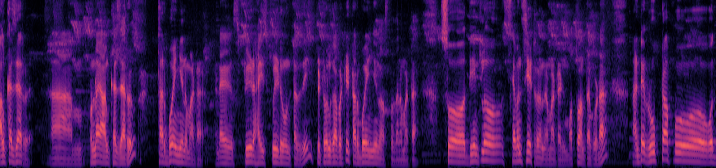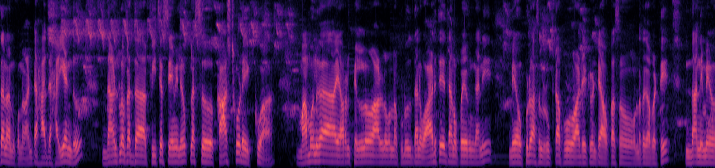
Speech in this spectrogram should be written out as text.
Alcazar Hyundai Alcazar turbo engine అనమాట అంటే స్పీడ్ హై స్పీడ్ ఉంటుంది. పెట్రోల్ కాబట్టి టర్బో ఇంజిన్ వస్తుంది అనమాట సో దీంట్లో సెవెన్ సీటర్ అనమాట అండి మొత్తం అంతా కూడా. అంటే రూప్ టాప్ వద్దని అనుకున్నాం. అంటే అది హై అండ్ దాంట్లో పెద్ద ఫీచర్స్ ఏమీ లేవు. ప్లస్ కాస్ట్ కూడా ఎక్కువ. మామూలుగా ఎవరైనా పిల్లలు వాళ్ళు ఉన్నప్పుడు దాన్ని వాడితే దాని ఉపయోగం కానీ మేము ఎప్పుడు అసలు రూప్ టాప్ వాడేటువంటి అవకాశం ఉండదు కాబట్టి దాన్ని మేము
